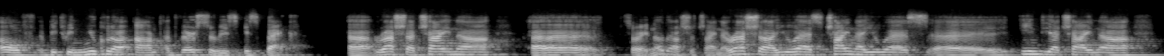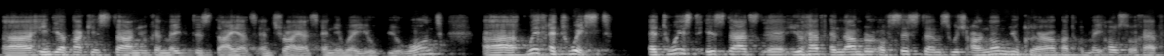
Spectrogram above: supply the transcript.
of between nuclear armed adversaries is back. Uh, Russia, China, uh, sorry, not Russia, China, Russia, US, China, US, uh, India, China, uh, India, Pakistan, you can make these dyads and triads any way you, you want, with a twist. A twist is that you have a number of systems which are non-nuclear, but may also have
